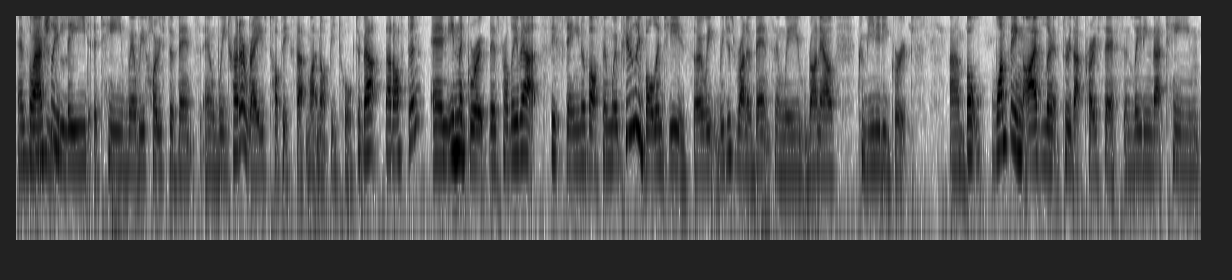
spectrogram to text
And so I actually lead a team where we host events and we try to raise topics that might not be talked about that often. And in the group, there's probably about 15 of us and we're purely volunteers. So we, we just run events and we run our community groups. Um, but one thing I've learnt through that process and leading that team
